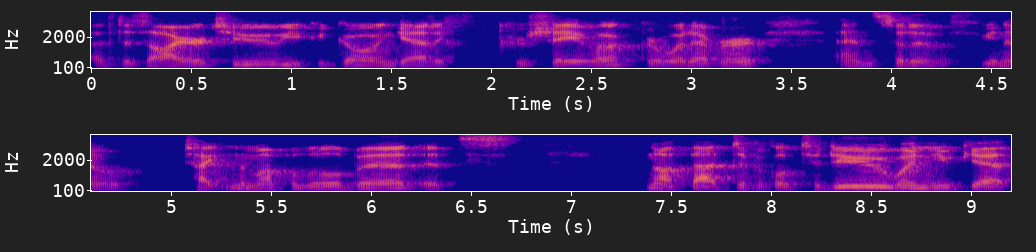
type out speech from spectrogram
a desire to, you could go and get a crochet hook or whatever, and sort of you know tighten them up a little bit. It's not that difficult to do when you get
